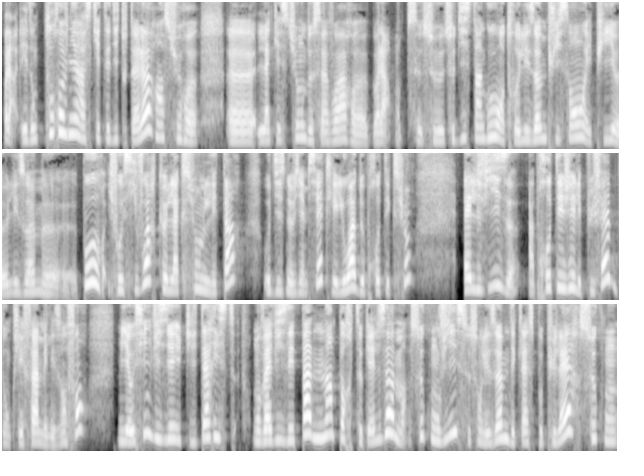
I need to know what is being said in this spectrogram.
voilà. Et donc pour revenir à ce qui était dit tout à l'heure hein, sur euh, euh, la question de savoir voilà ce, ce, distinguo entre les hommes puissants et puis les hommes pauvres, il faut aussi voir que l'action de l'État au XIXe siècle, les lois de protection, elles visent à protéger les plus faibles, donc les femmes et les enfants, mais il y a aussi une visée utilitariste. On va viser pas n'importe quels hommes. Ceux qu'on vise, ce sont les hommes des classes populaires, ceux qu'on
